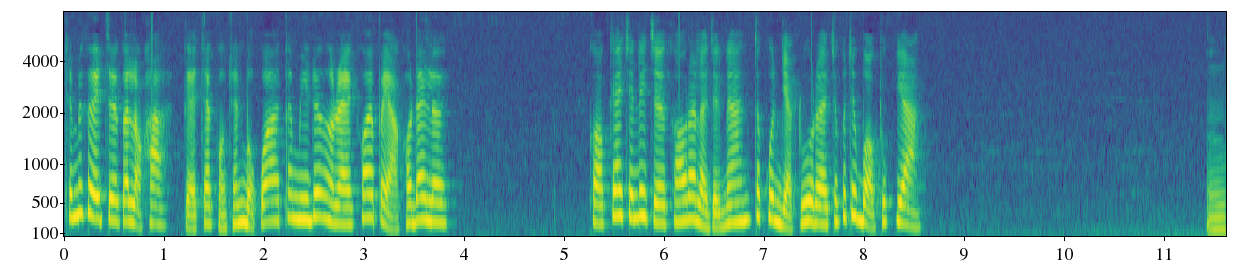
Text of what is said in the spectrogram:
ฉันไม่เคยเจอกันหรอกค่ะ แต่อาจารย์ของฉันบอกว่าถ้ามีเรื่องอะไรก็ให้ไปหาเขาได้เลย ขอแค่ฉันได้เจอเขาแล้วหลังจากนั้น ถ้าคุณอยากรู้อะไรฉันก็จะบอกทุกอย่าง อืม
